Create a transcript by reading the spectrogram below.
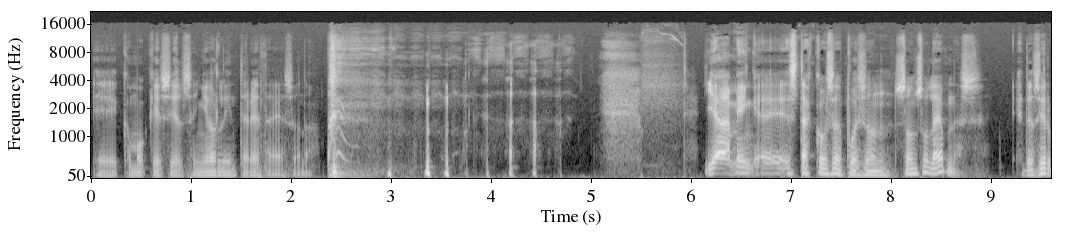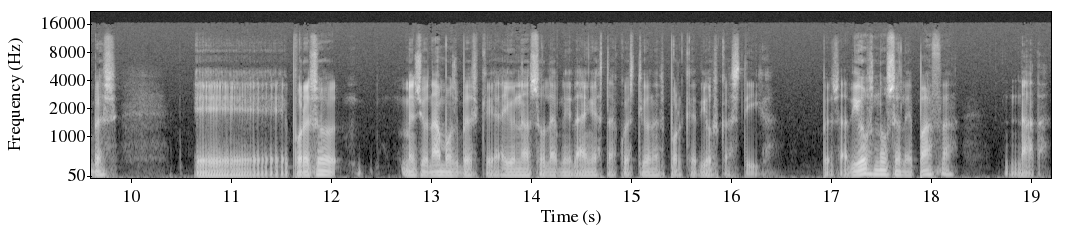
eh, como que si el Señor le interesa eso, ¿no? ya, eh, estas cosas pues son, son solemnes. Es decir, ves, por eso mencionamos, ves, que hay una solemnidad en estas cuestiones porque Dios castiga. Pues a Dios no se le pasa nada.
